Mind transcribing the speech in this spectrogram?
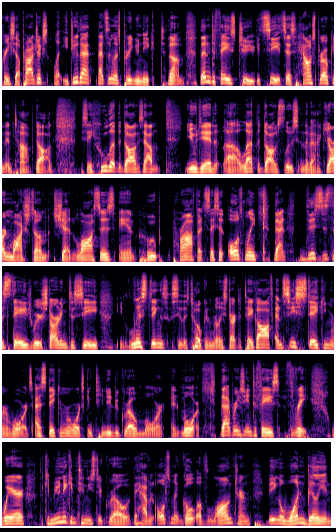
pre-sale projects let you do that. That's something that's pretty unique to them. Then to phase two, you can see it says housebroken and top dog. They say who let the dogs out? You did. Uh, let the dogs loose in the backyard and watch them shed losses and poop profits. They said ultimately that this is the stage where you're starting to see listings, see the token really start to take off, and see staking rewards as staking rewards continue to grow more and more. That brings you into phase three, where the community continues to grow. They have an ultimate goal of long term being a $1 billion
